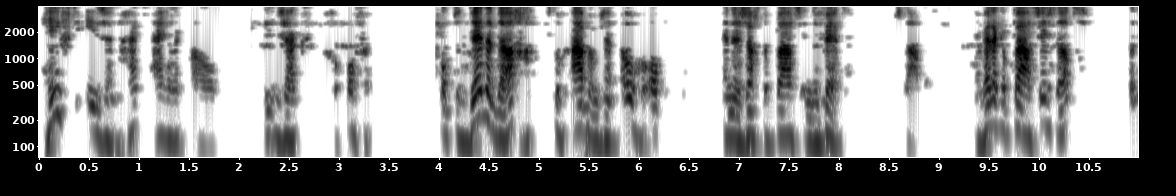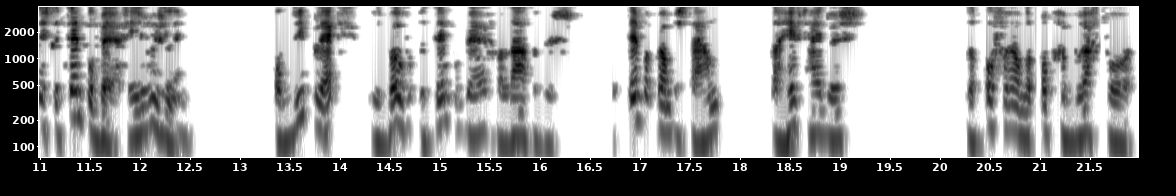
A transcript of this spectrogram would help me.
heeft hij in zijn hart eigenlijk al Isaac geofferd. Op de derde dag sloeg Abraham zijn ogen op en hij zag de plaats in de verte. Staat er. En welke plaats is dat? Dat is de Tempelberg in Jeruzalem. Op die plek, dus bovenop de Tempelberg, waar later dus de tempel kwam te staan, daar heeft hij dus dat offerande opgebracht voor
